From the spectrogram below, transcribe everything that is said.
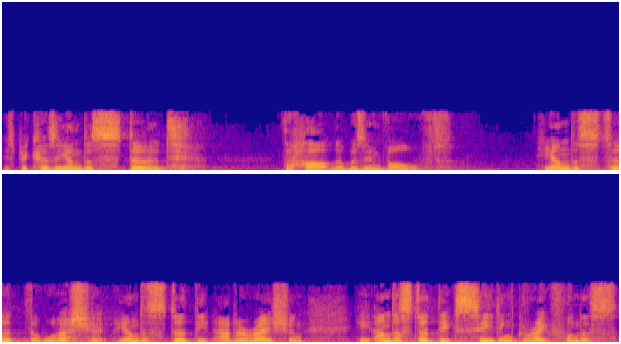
It's because he understood the heart that was involved. He understood the worship. He understood the adoration he understood the exceeding gratefulness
